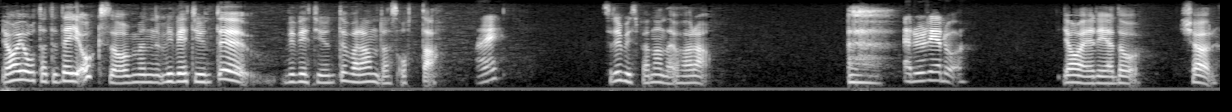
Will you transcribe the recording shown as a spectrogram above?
Jag har ju åtta till dig också men vi vet ju inte, vi vet ju inte varandras åtta. Nej, Så det blir spännande att höra. är du redo? Jag är redo. Kör.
